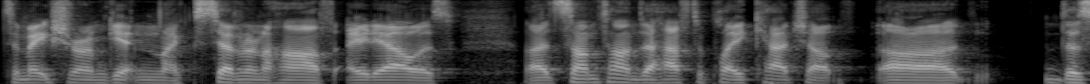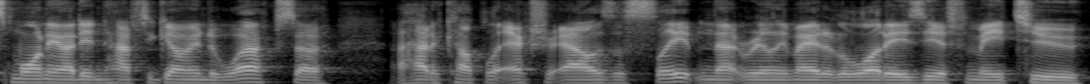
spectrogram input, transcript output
to make sure I'm getting like seven and a half, eight hours. Uh, sometimes I have to play catch up. This morning I didn't have to go into work, so I had a couple of extra hours of sleep, and that really made it a lot easier for me to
